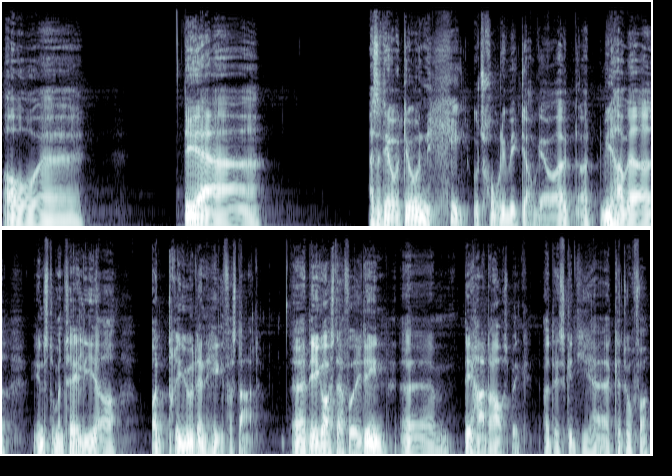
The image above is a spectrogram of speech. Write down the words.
Og uh, det er... Altså, det er, jo, det er jo en helt utrolig vigtig opgave, og, og vi har været instrumental i at, at drive den helt fra start. Øh, det er ikke os, der har fået ideen. Øh, det har Dragsbæk, og det skal de have kado for.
